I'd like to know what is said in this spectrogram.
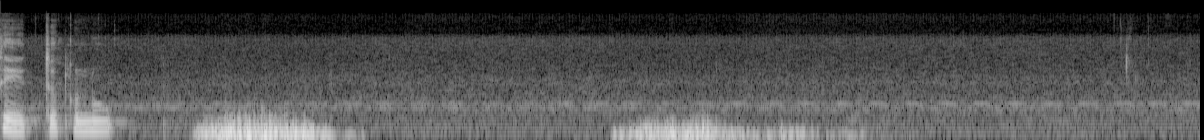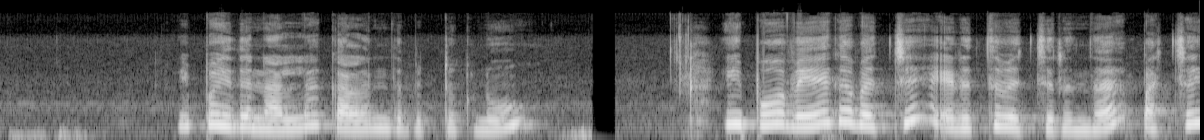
சேர்த்துக்கணும். இப்போ இதை நல்லா கலந்து விட்டுக்கணும். இப்போது வேக வச்சு எடுத்து வச்சுருந்த பச்சை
